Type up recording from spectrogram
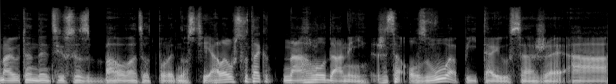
majú tendenciu sa zbavovať zodpovednosti, ale už sú tak náhlodaní, že sa ozvú a pýtajú sa, že a,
